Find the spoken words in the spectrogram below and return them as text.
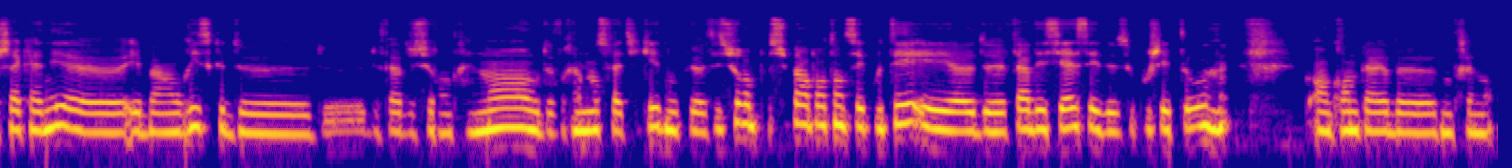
chaque année, et ben on risque de, de, de, faire du surentraînement ou de vraiment se fatiguer. Donc c'est super important de s'écouter et de faire des siestes et de se coucher tôt en grande période d'entraînement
